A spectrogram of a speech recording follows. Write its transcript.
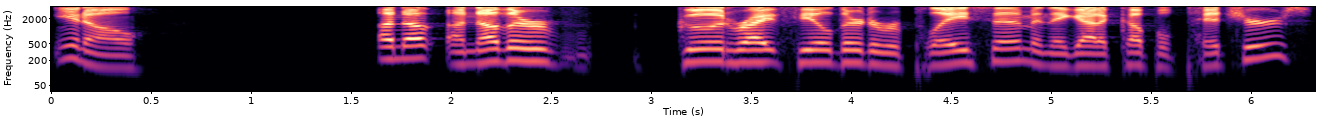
you know, another another good right fielder to replace him and they got a couple pitchers,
